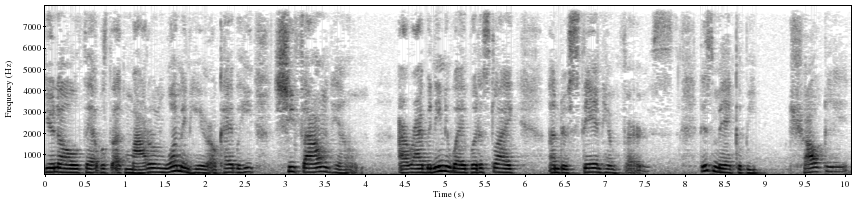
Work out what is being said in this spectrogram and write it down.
you know that was like modern woman here okay? But he she found him all right? But anyway but it's like understand him first. This man could be chocolate.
